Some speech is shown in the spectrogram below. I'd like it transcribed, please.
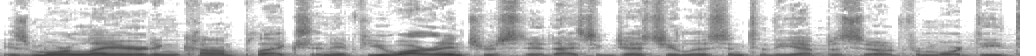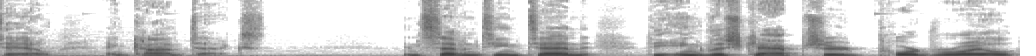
is more layered and complex, and if you are interested, I suggest you listen to the episode for more detail and context. In 1710, the English captured Port Royal,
